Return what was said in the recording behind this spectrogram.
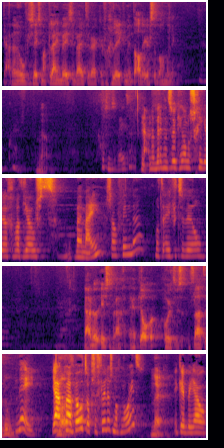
ja, dan hoef je steeds maar een klein beetje bij te werken vergeleken met de allereerste behandeling. Ja, oké. Ja. Goed om te weten. Nou, dan ben ik natuurlijk heel nieuwsgierig wat Joost bij mij zou vinden. Wat eventueel... Nou, de eerste vraag, heb je al ooit iets laten doen? Nee. Ja, Nooit. qua botox of fillers nog nooit. Nee. Ik heb bij jou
